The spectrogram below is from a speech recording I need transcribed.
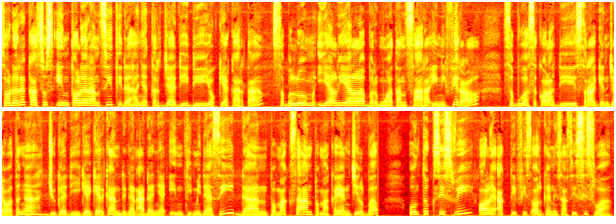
Saudara kasus intoleransi tidak hanya terjadi di Yogyakarta. Sebelum yel-yel bermuatan sara ini viral, sebuah sekolah di Sragen, Jawa Tengah juga digegerkan dengan adanya intimidasi dan pemaksaan pemakaian jilbab untuk siswi oleh aktivis organisasi siswa.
